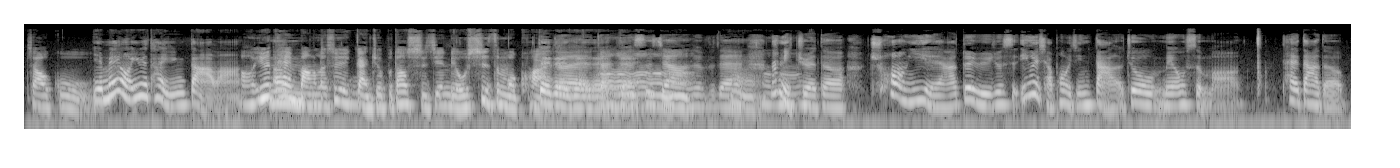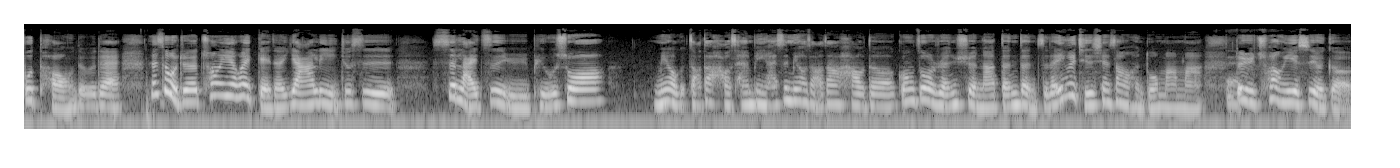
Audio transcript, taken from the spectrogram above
照顾，也没有，因为他已经大了，哦，因为太忙了，所以感觉不到时间流逝这么快，对对对，感觉是这样，对不对？那你觉得创业啊，对于就是因为小朋友已经大了，就没有什么。太大的不同，对不对？但是我觉得创业会给的压力，就是是来自于，比如说没有找到好产品，还是没有找到好的工作人选啊，等等之类。因为其实线上有很多妈妈对于创业是有一个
